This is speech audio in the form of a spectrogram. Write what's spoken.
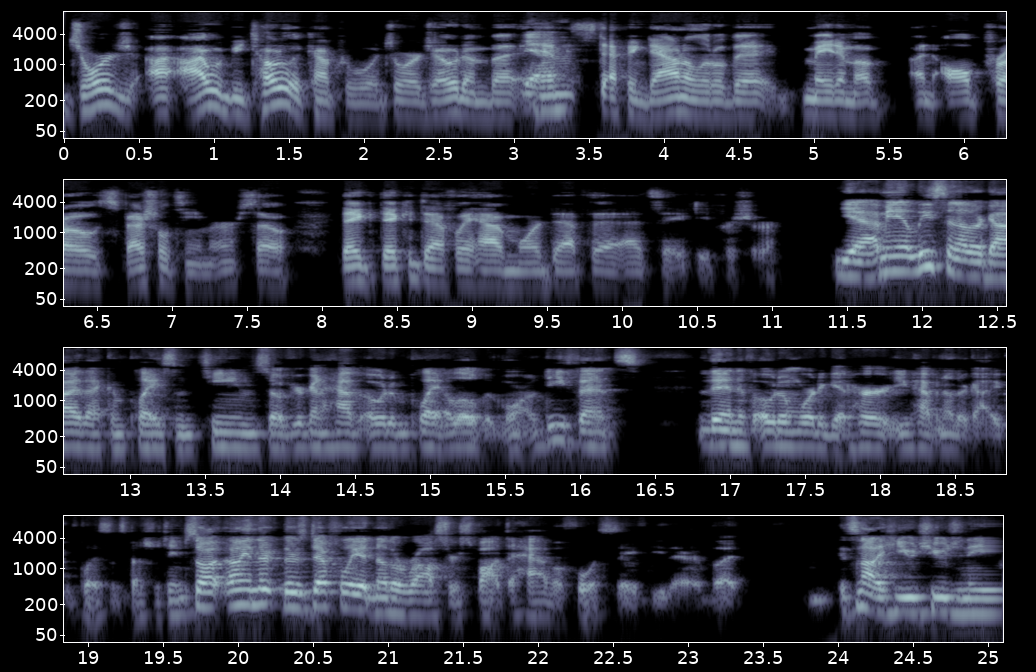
George, I, I would be totally comfortable with George Odum, but Yeah. him stepping down a little bit made him a an all pro special teamer. So they they could definitely have more depth at, at safety for sure. Yeah, I mean, at least another guy that can play some teams. So if you're going to have Odum play a little bit more on defense, then if Odum were to get hurt, you have another guy who can play some special teams. So I mean, there, there's definitely another roster spot to have a fourth safety there, but it's not a huge, huge need.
